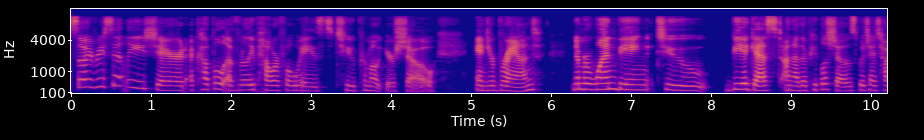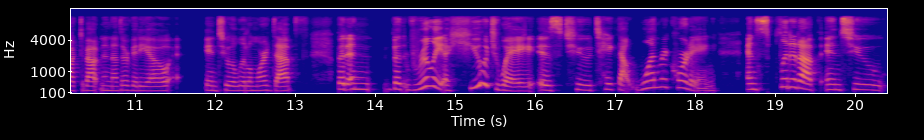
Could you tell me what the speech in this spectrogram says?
So, I recently shared a couple of really powerful ways to promote your show and your brand. Number 1 being to be a guest on other people's shows, which I talked about in another video into a little more depth. But and but really a huge way is to take that one recording and split it up into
